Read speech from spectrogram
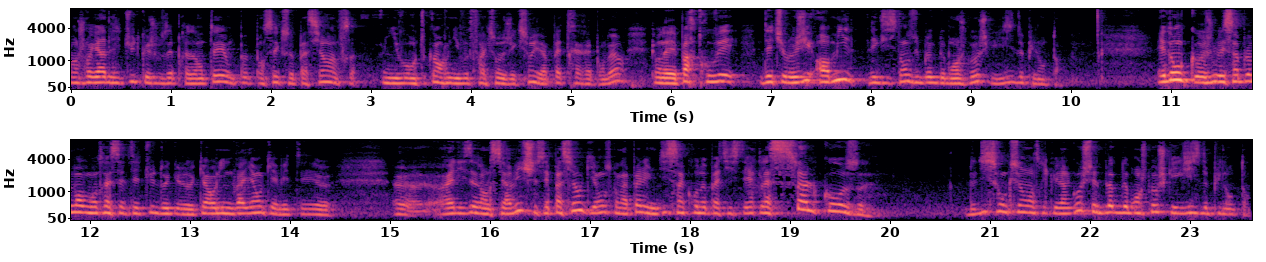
quand je regarde l'étude que je vous ai présentée, on peut penser que ce patient, au niveau, en tout cas au niveau de fraction d'éjection, il ne va pas être très répondeur. Puis on n'avait pas retrouvé d'étiologie, hormis l'existence du bloc de branche gauche qui existe depuis longtemps. Et donc, je voulais simplement vous montrer cette étude de Caroline Vaillant qui avait été euh, euh, réalisée dans le service chez ces patients qui ont ce qu'on appelle une dysynchronopathie. C'est-à-dire que la seule cause de dysfonction ventriculaire gauche, c'est le bloc de branche gauche qui existe depuis longtemps.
